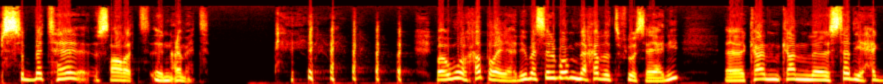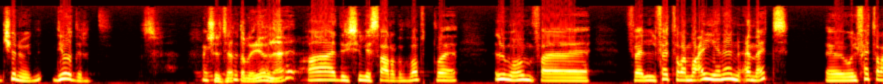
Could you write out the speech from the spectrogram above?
بسبتها صارت انعمت. فامور خطرة يعني بس المهم أخذت فلوسها يعني. آه، كان كان study حق شنو؟ Deodorant. شو تحط بعيونها؟ ما أدري إيش اللي صار بالضبط. المهم ف فالفترة معينة انعمت. آه، والفترة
